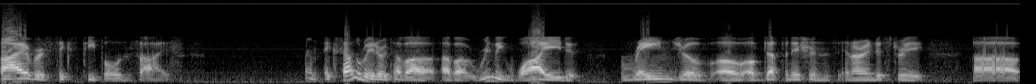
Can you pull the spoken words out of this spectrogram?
five or six people in size. Um, accelerators have a have a really wide range of, of, of definitions in our industry. Uh,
